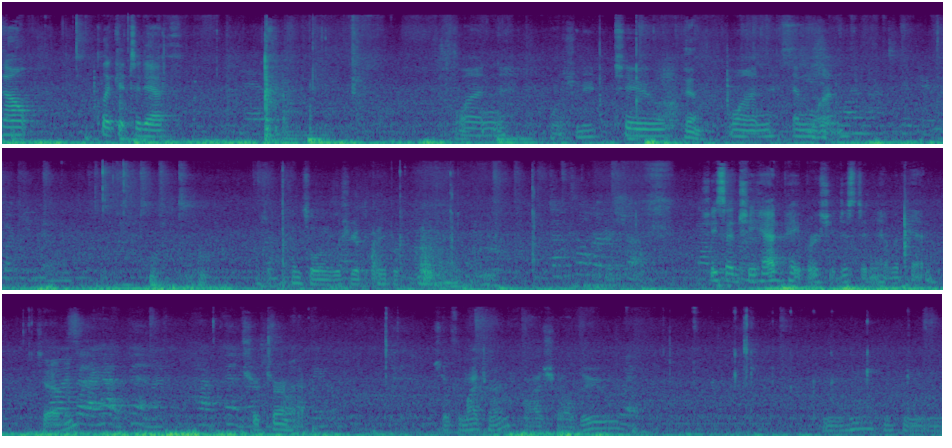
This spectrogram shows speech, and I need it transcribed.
No, click it to death. Pencil and where she got the paper. don't tell her to show. She said she had paper, she just didn't have a pen. No, I Kevin. said I had a pen, I have pens. It's your turn. don't have paper. So for my turn, I shall do. Mm-hmm, mm-hmm.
